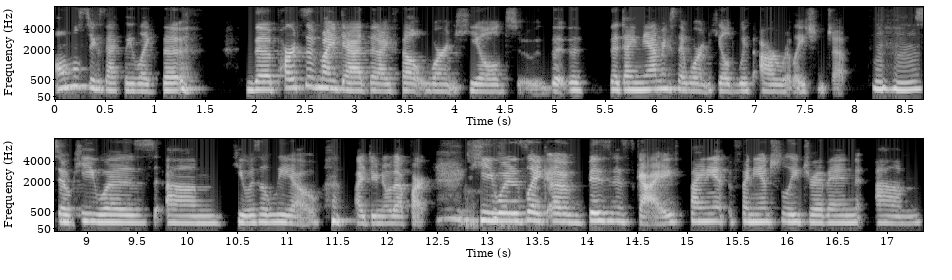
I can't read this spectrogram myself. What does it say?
almost exactly like the the parts of my dad that I felt weren't healed, the, the the dynamics that weren't healed with our relationship. Mm-hmm. So he was um he was a Leo. I do know that part. He was like a business guy, finan- financially driven, um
